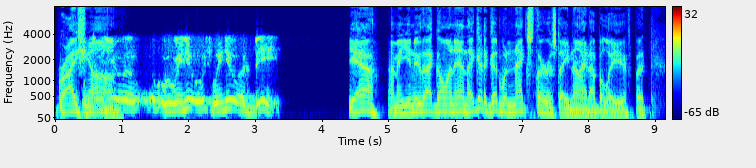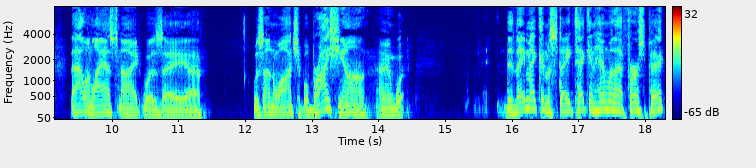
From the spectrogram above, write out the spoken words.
Bryce Young. We knew, we knew, we knew it would be. Yeah, I mean, you knew that going in. They get a good one next Thursday night, I believe, but that one last night was a uh, was unwatchable. Bryce Young. I mean, what did they make a mistake taking him with that first pick?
